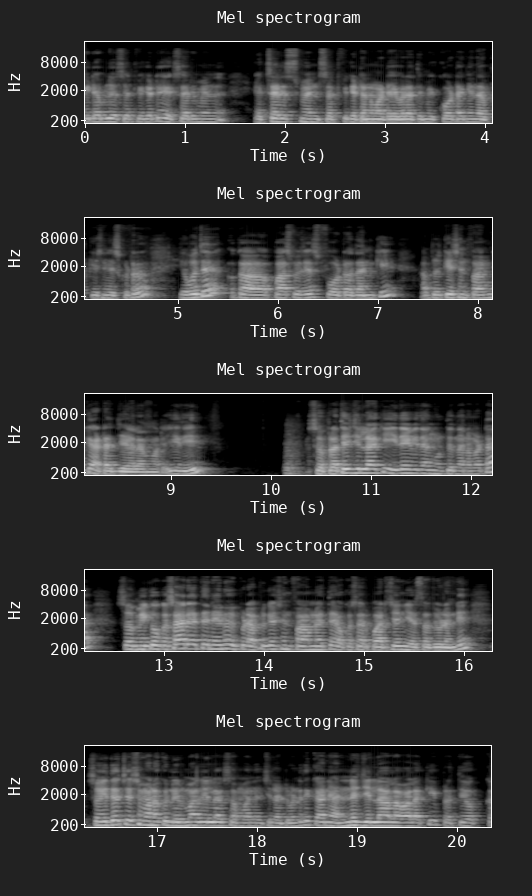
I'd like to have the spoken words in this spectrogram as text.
ఈడబ్ల్యూఎస్ సర్టిఫికేట్ ఎక్సర్మెంట్ ఎక్సరిస్మెంట్ సర్టిఫికేట్ అనమాట ఎవరైతే మీ కోటా కింద అప్లికేషన్ చేసుకుంటారో ఇకపోతే ఒక పాస్పోర్ట్ సైజ్ ఫోటో దానికి అప్లికేషన్ ఫామ్కి అటాచ్ చేయాలన్నమాట. ఇది. సో ప్రతి జిల్లాకి ఇదే విధంగా ఉంటుందన్నమాట. సో మీకు ఒకసారి అయితే నేను ఇప్పుడు అప్లికేషన్ ఫామ్ని అయితే ఒకసారి పరిచయం చేస్తాను చూడండి. సో ఇది వచ్చేసి మనకు నిర్మల్ జిల్లాకు సంబంధించినటువంటిది కానీ అన్ని జిల్లాల వాళ్ళకి ప్రతి ఒక్క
